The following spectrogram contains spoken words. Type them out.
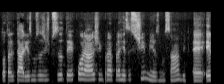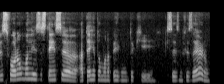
totalitarismos a gente precisa ter coragem para resistir mesmo, sabe? É, eles foram uma resistência, até retomando a pergunta que, que vocês me fizeram,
